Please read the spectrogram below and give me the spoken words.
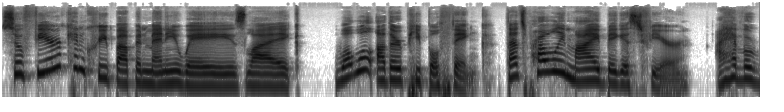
So, fear can creep up in many ways, like, what will other people think? That's probably my biggest fear. I have a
